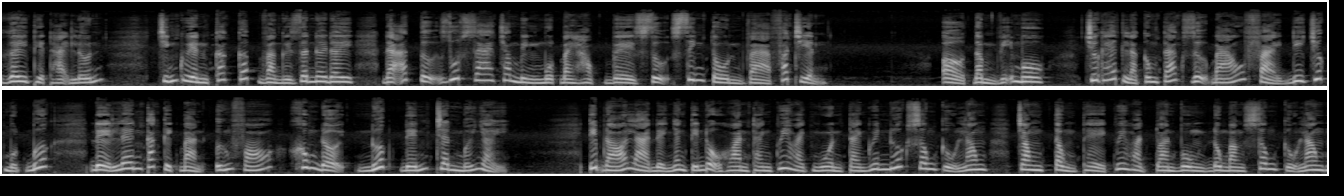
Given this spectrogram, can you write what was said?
gây thiệt hại lớn – chính quyền các cấp và người dân nơi đây đã tự rút ra cho mình một bài học về sự sinh tồn và phát triển. Ở tầm vĩ mô, trước hết là công tác dự báo phải đi trước một bước để lên các kịch bản ứng phó, không đợi nước đến chân mới nhảy. Tiếp đó là để nhanh tiến độ hoàn thành quy hoạch nguồn tài nguyên nước sông Cửu Long trong tổng thể quy hoạch toàn vùng đồng bằng sông Cửu Long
